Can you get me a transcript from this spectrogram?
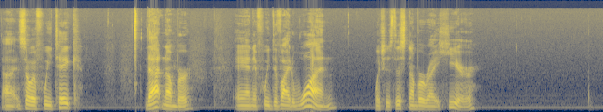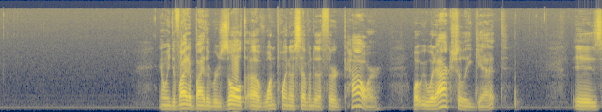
Uh, and so if we take that number and if we divide 1, which is this number right here, and we divide it by the result of 1.07 to the third power, what we would actually get is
